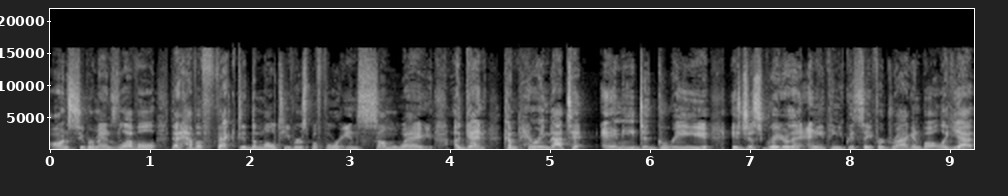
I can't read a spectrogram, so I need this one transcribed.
on Superman's level that have affected the multiverse before in some way. Again, comparing that to any degree is just greater than anything you could say for Dragon Ball. Like, yeah,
